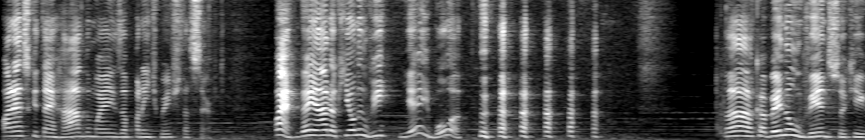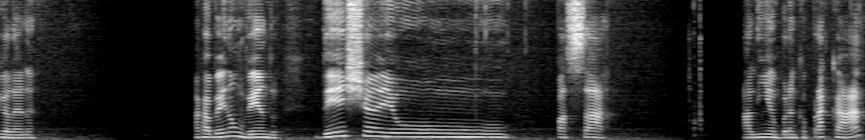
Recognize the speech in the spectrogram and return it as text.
Parece que tá errado, mas aparentemente tá certo. Ué, ganharam aqui, eu não vi. E aí, boa. ah, acabei não vendo isso aqui, galera. Acabei não vendo. Deixa eu passar a linha branca para cá,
